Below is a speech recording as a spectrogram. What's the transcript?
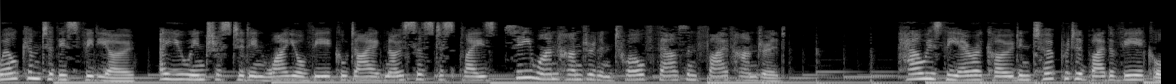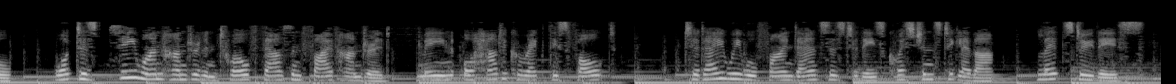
Welcome to this video. Are you interested in why your vehicle diagnosis displays C112500? How is the error code interpreted by the vehicle? What does C112500 mean, or how to correct this fault? Today we will find answers to these questions together. Let's do this.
